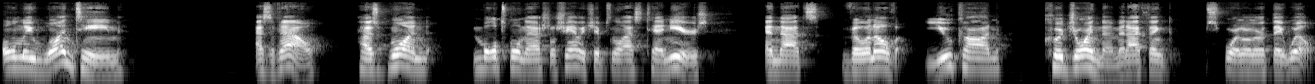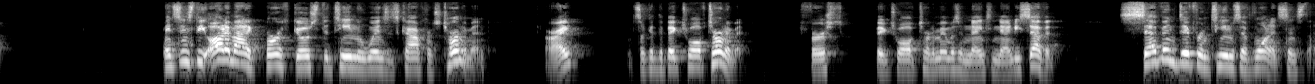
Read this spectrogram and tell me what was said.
Only one team, as of now, has won multiple national championships in the last 10 years, and that's Villanova. UConn could join them, and I think, spoiler alert, they will. And since the automatic berth goes to the team who wins its conference tournament, all right, let's look at the Big 12 tournament. First Big 12 tournament was in 1997. Seven different teams have won it since then.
